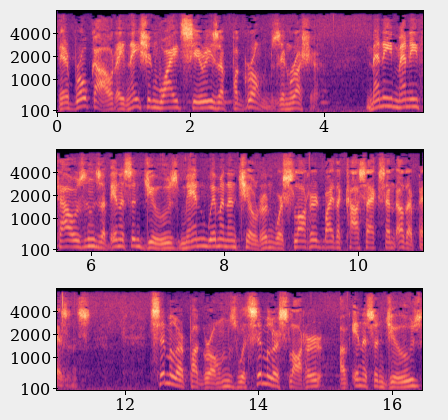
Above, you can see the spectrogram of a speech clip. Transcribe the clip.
there broke out a nationwide series of pogroms in Russia. Many, many thousands of innocent Jews, men, women, and children, were slaughtered by the Cossacks and other peasants. Similar pogroms with similar slaughter of innocent Jews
